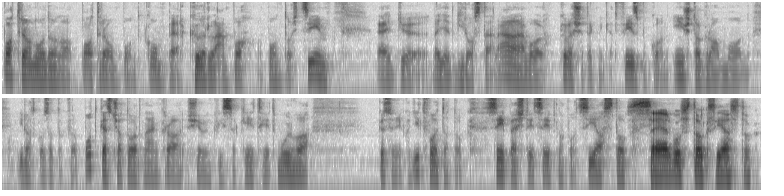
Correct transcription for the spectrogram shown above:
Patreon oldalon, a patreon.com per körlámpa a pontos cím, egy negyed girosztár állával. Kövessetek minket Facebookon, Instagramon, iratkozzatok fel a podcast csatornánkra, és jövünk vissza két hét múlva. Köszönjük, hogy itt voltatok. Szép estét, szép napot, sziasztok! Szervusztok, sziasztok!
